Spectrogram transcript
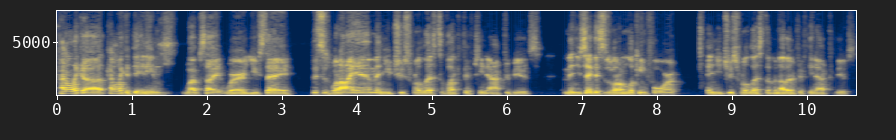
kind of like a kind of like a dating website where you say this is what I am, and you choose from a list of like 15 attributes, and then you say this is what I'm looking for, and you choose from a list of another 15 attributes,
